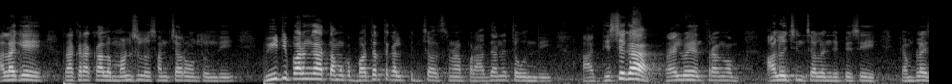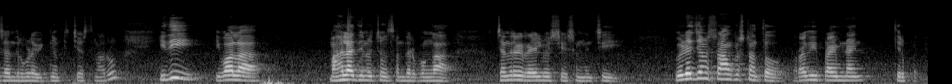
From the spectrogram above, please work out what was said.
అలాగే రకరకాల మనుషుల సంచారం ఉంటుంది. వీటి పరంగా తమకు భద్రత కల్పించాల్సిన ప్రాధాన్యత ఉంది. ఆ దిశగా రైల్వే యంత్రాంగం ఆలోచించాలని చెప్పేసి ఎంప్లాయీస్ అందరూ కూడా విజ్ఞప్తి చేస్తున్నారు. ఇది ఇవాళ మహిళా దినోత్సవం సందర్భంగా చంద్రగిరి రైల్వే స్టేషన్ నుంచి వీడియో జర్నలిస్ట్ రామకృష్ణతో రవి ప్రైమ్ నైన్ తిరుపతి.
